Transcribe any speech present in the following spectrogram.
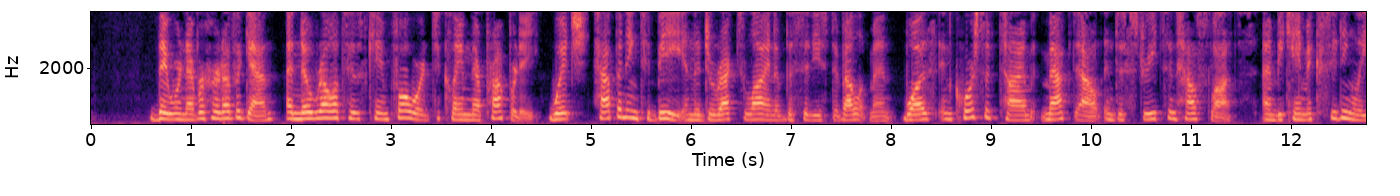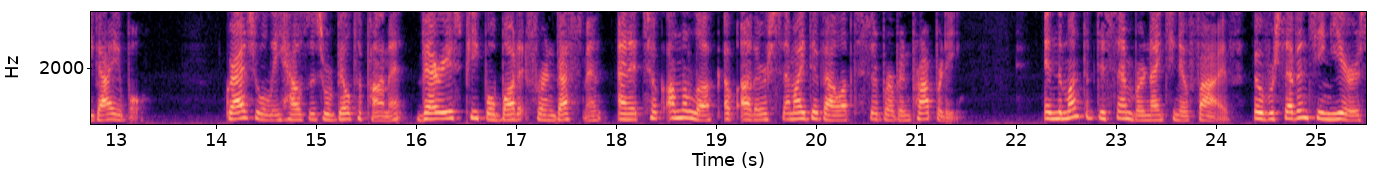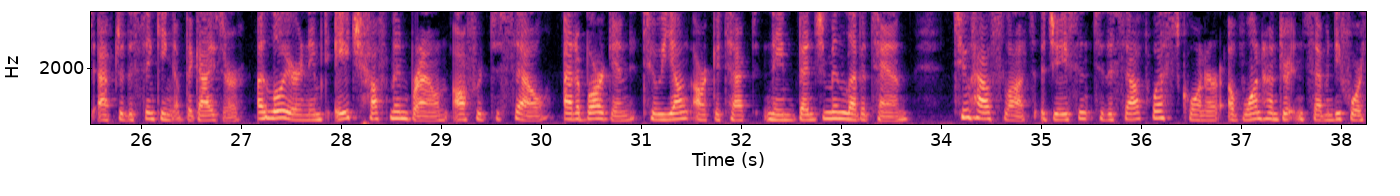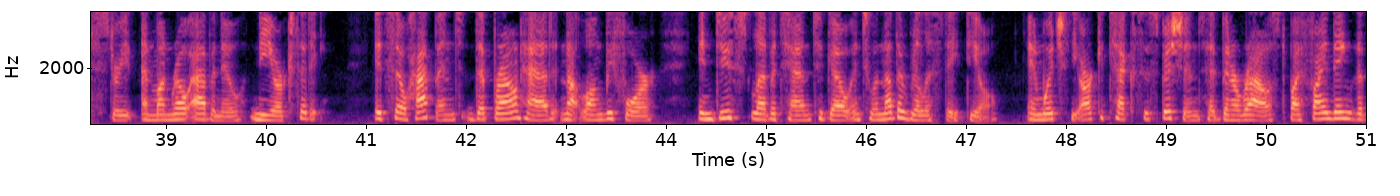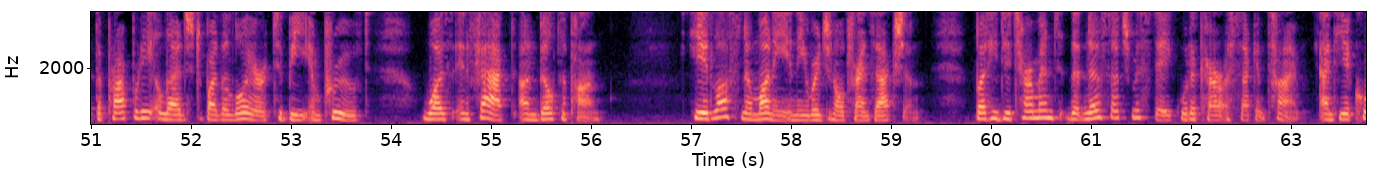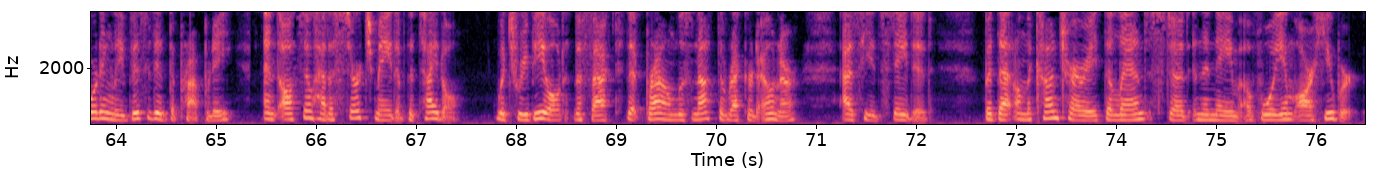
They were never heard of again, and no relatives came forward to claim their property, which, happening to be in the direct line of the city's development, was in course of time mapped out into streets and house lots, and became exceedingly valuable. Gradually houses were built upon it, various people bought it for investment, and it took on the look of other semi developed suburban property. In the month of December, 1905, over seventeen years after the sinking of the Geiser, a lawyer named H. Huffman Browne offered to sell, at a bargain, to a young architect named Benjamin Levitan, two house lots adjacent to the southwest corner of One Hundred and Seventy fourth Street and Monroe Avenue, New York City. It so happened that Browne had, not long before, induced Levitan to go into another real estate deal, in which the architect's suspicions had been aroused by finding that the property alleged by the lawyer to be "improved" was, in fact, unbuilt upon. He had lost no money in the original transaction, but he determined that no such mistake would occur a second time, and he accordingly visited the property and also had a search made of the title, which revealed the fact that Browne was not the record owner, as he had stated, but that on the contrary the land stood in the name of William R. Hubert.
